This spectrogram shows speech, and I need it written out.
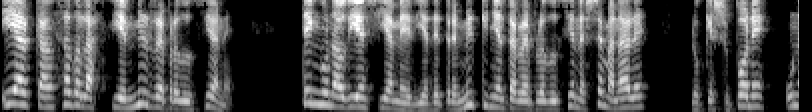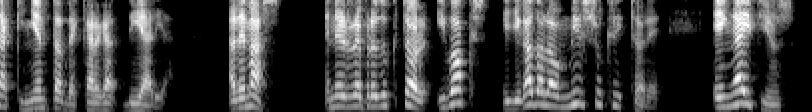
he alcanzado las 100.000 reproducciones. Tengo una audiencia media de 3.500 reproducciones semanales, lo que supone unas 500 descargas diarias. Además, en el reproductor iVox he llegado a los 1.000 suscriptores. En iTunes,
